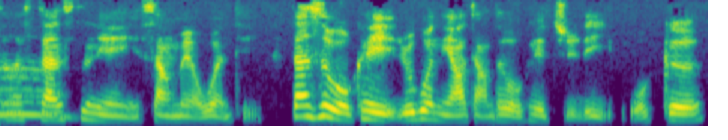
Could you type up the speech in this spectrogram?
这个三四年以上没有问题。啊、但是我可以，如果你要讲这个，我可以举例我哥，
